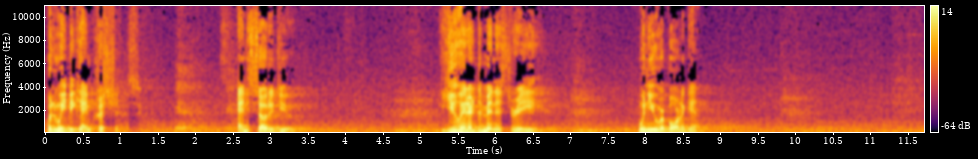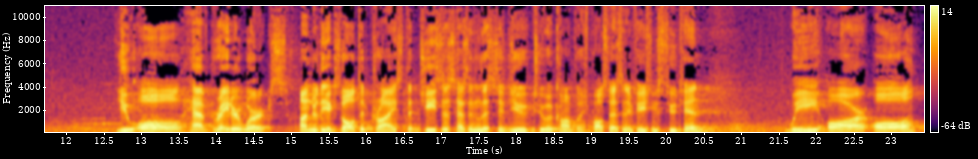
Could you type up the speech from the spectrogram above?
when we became Christians, and so did you. You entered the ministry when you were born again. You all have greater works under the exalted Christ that Jesus has enlisted you to accomplish. Paul says in Ephesians 2:10, "We are all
